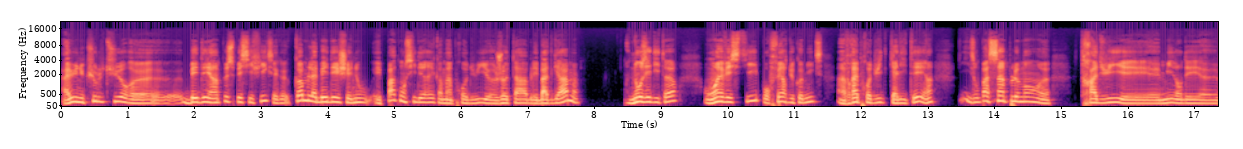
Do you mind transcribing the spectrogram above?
a eu une culture euh, BD un peu spécifique, c'est que comme la BD chez nous est pas considérée comme un produit euh, jetable et bas de gamme, nos éditeurs ont investi pour faire du comics un vrai produit de qualité. Hein. Ils n'ont pas simplement euh, traduit et mis dans des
